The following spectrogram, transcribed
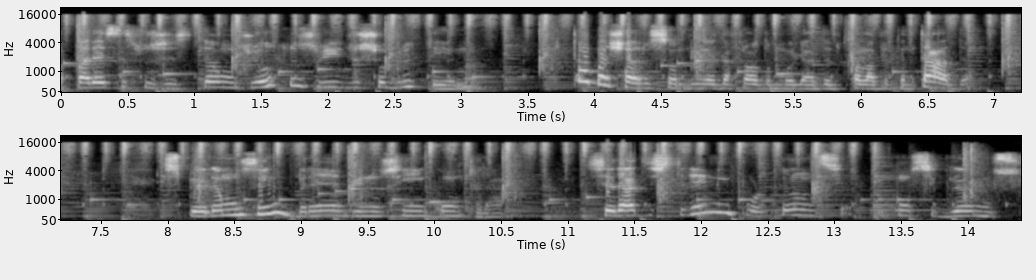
aparece a sugestão de outros vídeos sobre o tema. Que tal baixar o sambinha da fralda molhada de palavra cantada? Esperamos em breve nos reencontrar. Será de extrema importância que consigamos,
